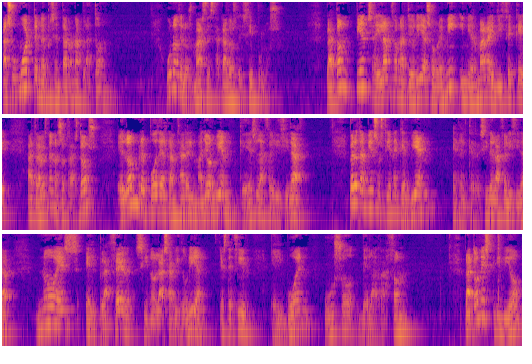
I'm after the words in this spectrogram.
a su muerte me presentaron a Platón, uno de los más destacados discípulos. Platón piensa y lanza una teoría sobre mí y mi hermana y dice que, a través de nosotras dos, el hombre puede alcanzar el mayor bien, que es la felicidad. Pero también sostiene que el bien, en el que reside la felicidad no es el placer, sino la sabiduría, es decir, el buen uso de la razón. Platón escribió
